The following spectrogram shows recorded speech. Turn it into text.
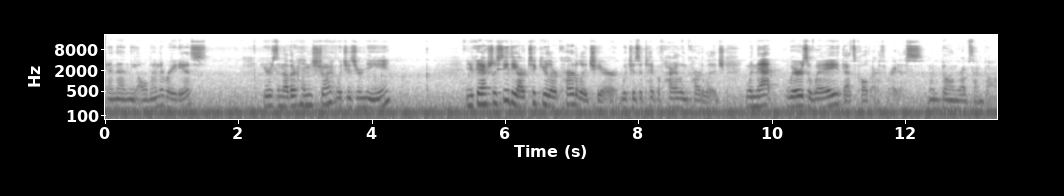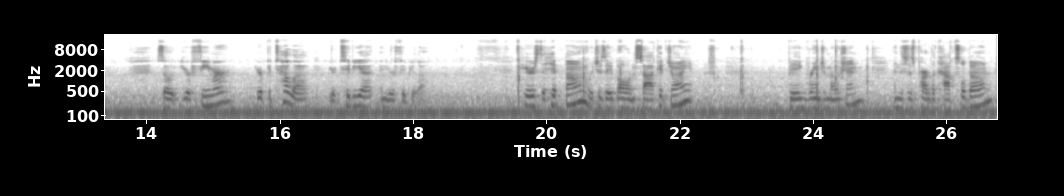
and then the ulna and the radius. Here's another hinge joint, which is your knee. You can actually see the articular cartilage here, which is a type of hyaline cartilage. When that wears away, that's called arthritis, when bone rubs on bone. So your femur, your patella, your tibia, and your fibula. Here's the hip bone, which is a ball and socket joint. Big range of motion. And this is part of the coxal bone,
